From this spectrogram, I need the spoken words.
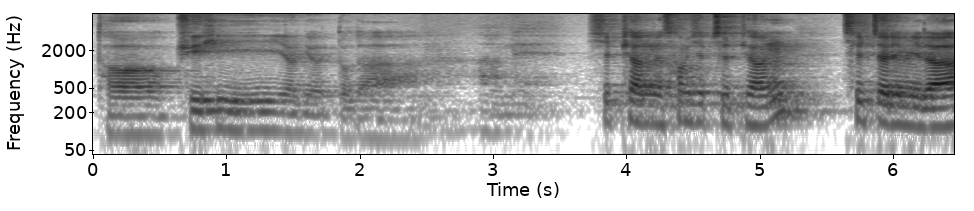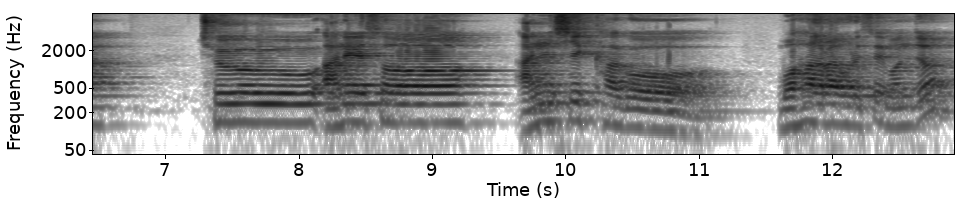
더 귀히 여겼도다. 아멘. 시편 37편 7절입니다. 주 안에서 안식하고 뭐 하라고 그랬어요? 먼저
